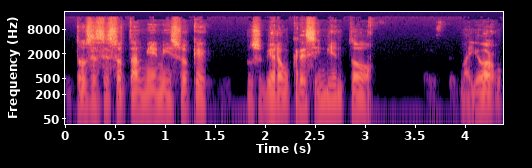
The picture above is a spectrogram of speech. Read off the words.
Entonces eso también hizo que pues, hubiera un crecimiento este, mayor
